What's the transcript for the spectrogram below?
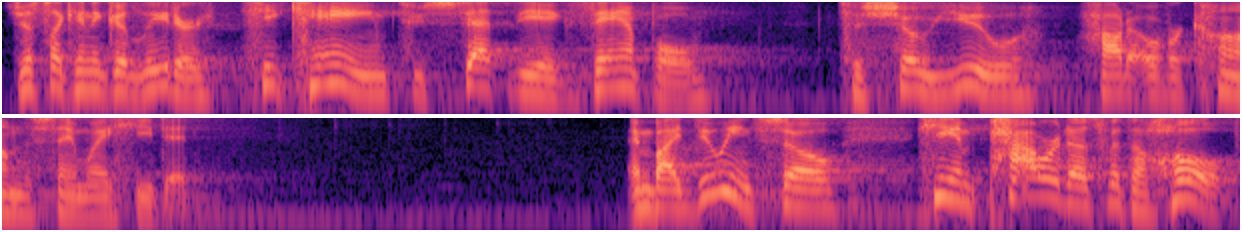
just like any good leader, he came to set the example to show you how to overcome the same way he did. And by doing so, he empowered us with a hope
